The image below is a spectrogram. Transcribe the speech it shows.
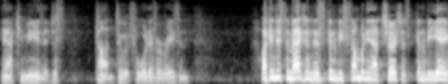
in our community that just can't do it for whatever reason. I can just imagine there's going to be somebody in our church that's going to be, yeah,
